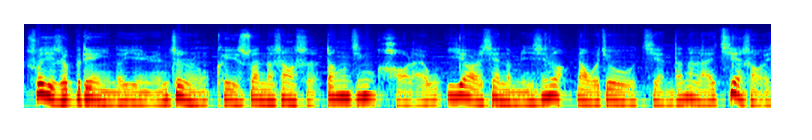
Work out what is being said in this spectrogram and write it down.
说起这部电影的演员阵容，可以算得上是当今好莱坞一二线的明星了。那我就简单的来介绍一下。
